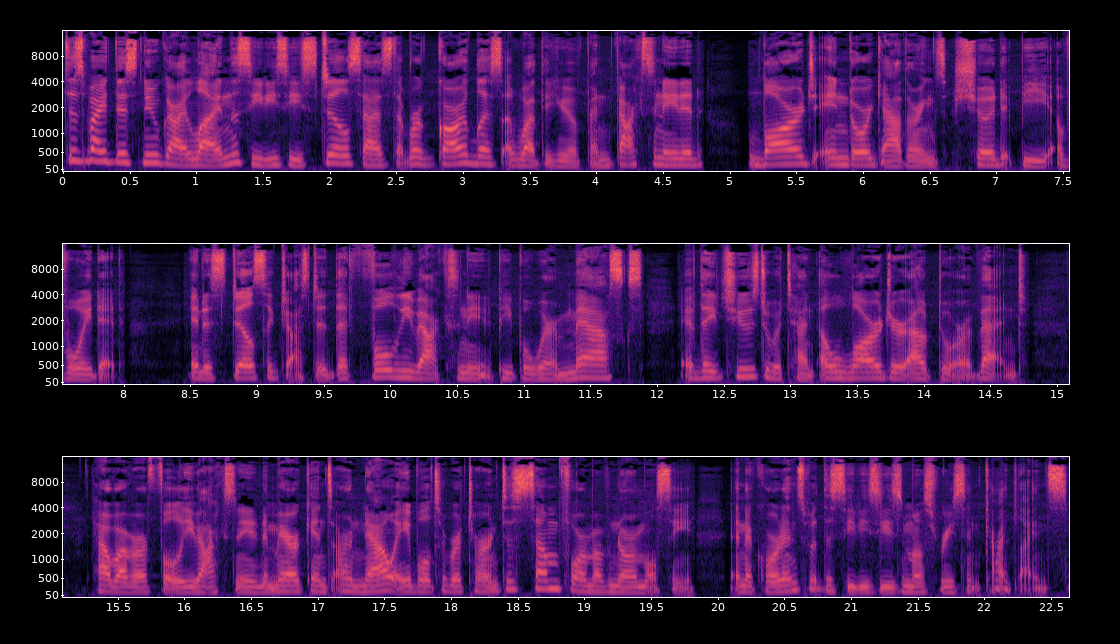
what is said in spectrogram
Despite this new guideline, the CDC still says that regardless of whether you have been vaccinated, large indoor gatherings should be avoided. It is still suggested that fully vaccinated people wear masks if they choose to attend a larger outdoor event. However, fully vaccinated Americans are now able to return to some form of normalcy in accordance with the CDC's most recent guidelines.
